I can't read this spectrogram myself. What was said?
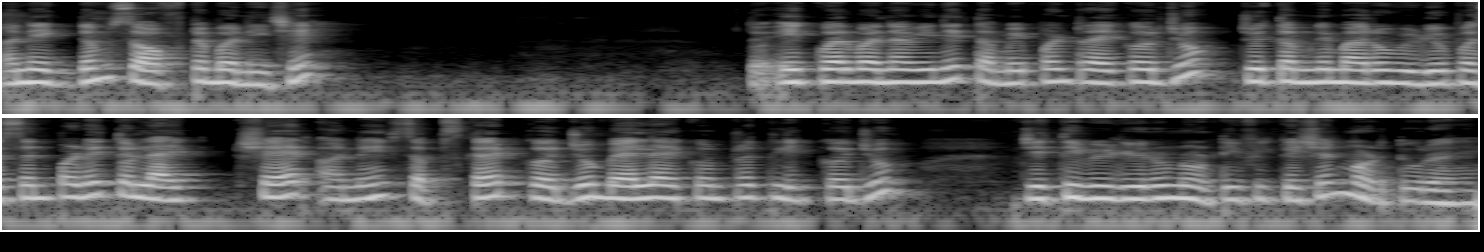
અને એકદમ સોફ્ટ બની છે. તો એકવાર બનાવીને તમે પણ ટ્રાય કરજો. જો તમને મારો વીડિયો પસંદ પડે તો લાઇક શેર અને સબસ્ક્રાઈબ કરજો. બેલ આઇકોન પર ક્લિક કરજો, જેથી વિડીયોનું નોટિફિકેશન મળતું રહે.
